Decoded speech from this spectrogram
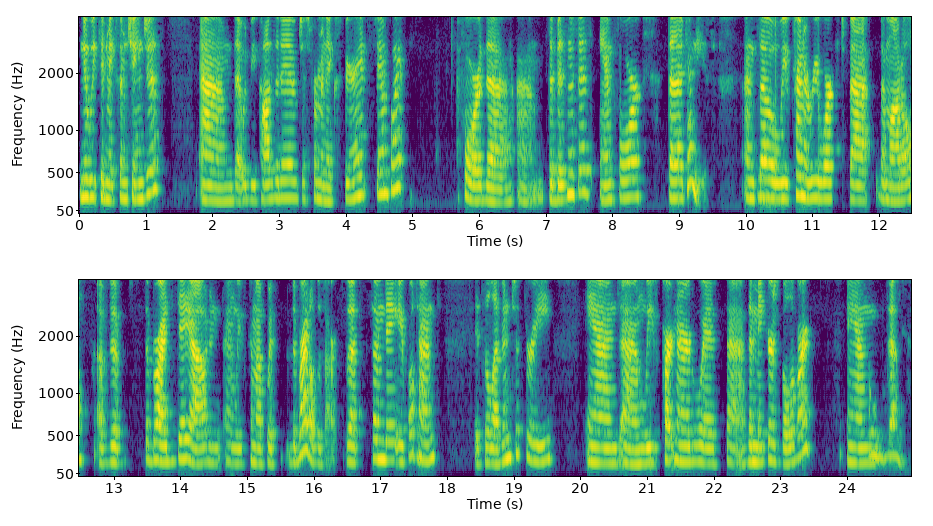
knew we could make some changes um, that would be positive just from an experience standpoint for the um, the businesses and for the attendees. And so we've kind of reworked that the model of the the bride's day out and, and we've come up with the bridal bazaar. So that's Sunday, April 10th. It's 11 to 3. And um, we've partnered with uh, the Makers Boulevard and oh, nice.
